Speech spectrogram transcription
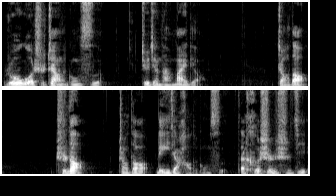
如果是这样的公司，就将它卖掉，找到，直到找到另一家好的公司，在合适的时机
